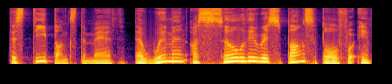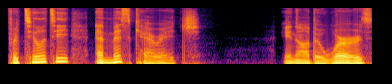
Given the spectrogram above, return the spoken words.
This debunks the myth that women are solely responsible for infertility and miscarriage. In other words,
